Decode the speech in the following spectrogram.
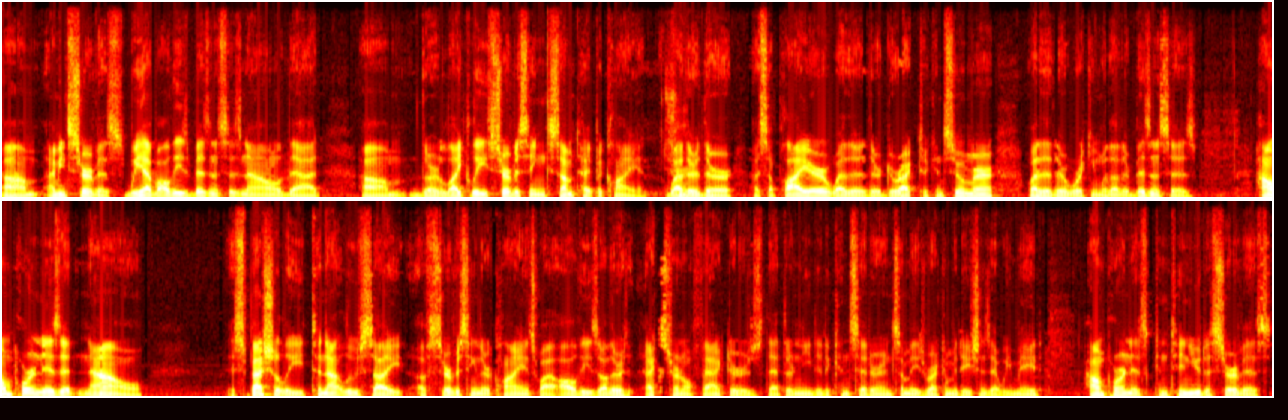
Um, I mean, service. We have all these businesses now that um, they're likely servicing some type of client, whether they're a supplier, whether they're direct to consumer, whether they're working with other businesses. How important is it now especially to not lose sight of servicing their clients while all these other external factors that they're needed to consider in some of these recommendations that we made. How important is continue to service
